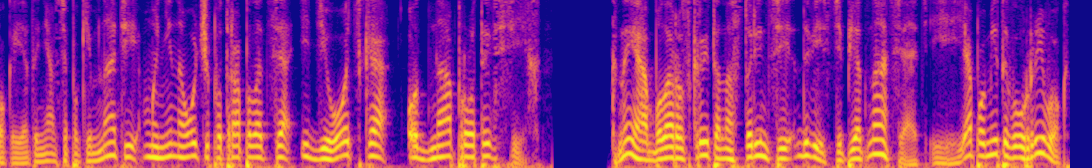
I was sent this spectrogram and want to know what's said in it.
Поки я тинявся по кімнаті, мені на очі потрапила ця ідіотська одна проти всіх. Книга була розкрита на сторінці 215, і я помітив уривок,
